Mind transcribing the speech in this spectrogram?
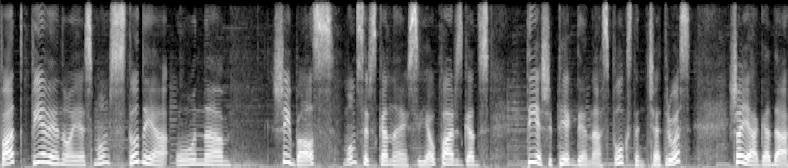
pat pievienojies mums studijā un uh, Šī balss mums ir skanējusi jau pāris gadus tieši piekdienās pulksten četros. Šajā gadā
